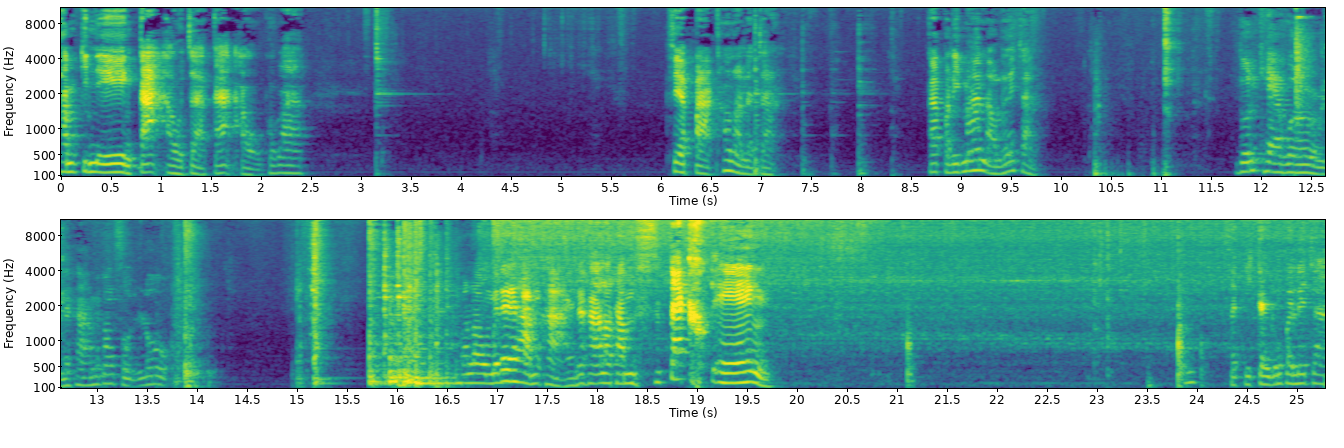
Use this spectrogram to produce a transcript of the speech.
ทำกินเองกะเอาจากกะเอาเพราะว่า เสียปากเท่านั้นแหละจ้ะกะปริมาณเอาเลยจ้ะ don't care world นะคะ ไม่ต้องสนโลกเพราะเราไม่ได้ทำขายนะคะ เราทำสแต็กเอง ส่ปีกไก่ลงไปเลยจ้า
